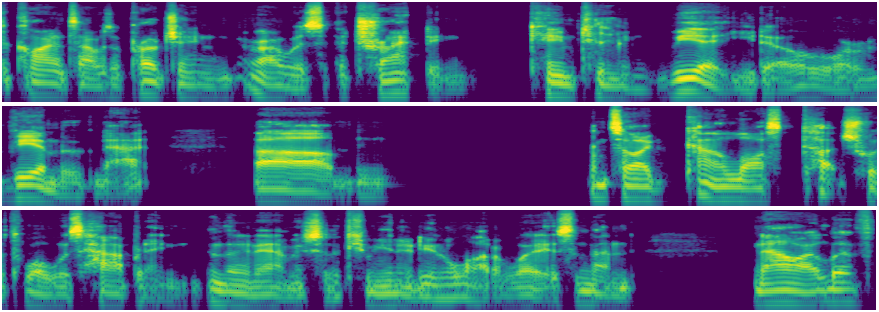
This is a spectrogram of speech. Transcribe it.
the clients I was approaching or I was attracting came to me via Ido or via MovNat. Um, and so I kind of lost touch with what was happening in the dynamics of the community in a lot of ways. And then now I live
